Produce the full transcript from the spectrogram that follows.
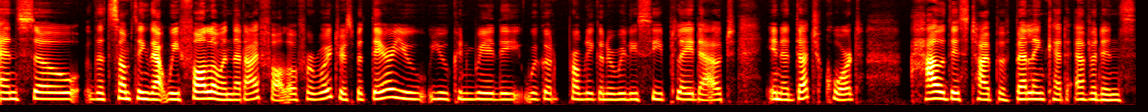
And so that's something that we follow and that I follow for Reuters. But there you, you can really, we're probably going to really see played out in a Dutch court how this type of Bellingcat evidence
